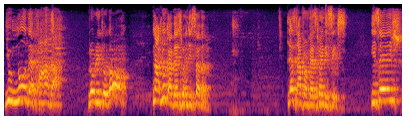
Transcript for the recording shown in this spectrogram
You know the Father. Glory to God. Now look at verse 27. Let's start from verse 26. He says,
